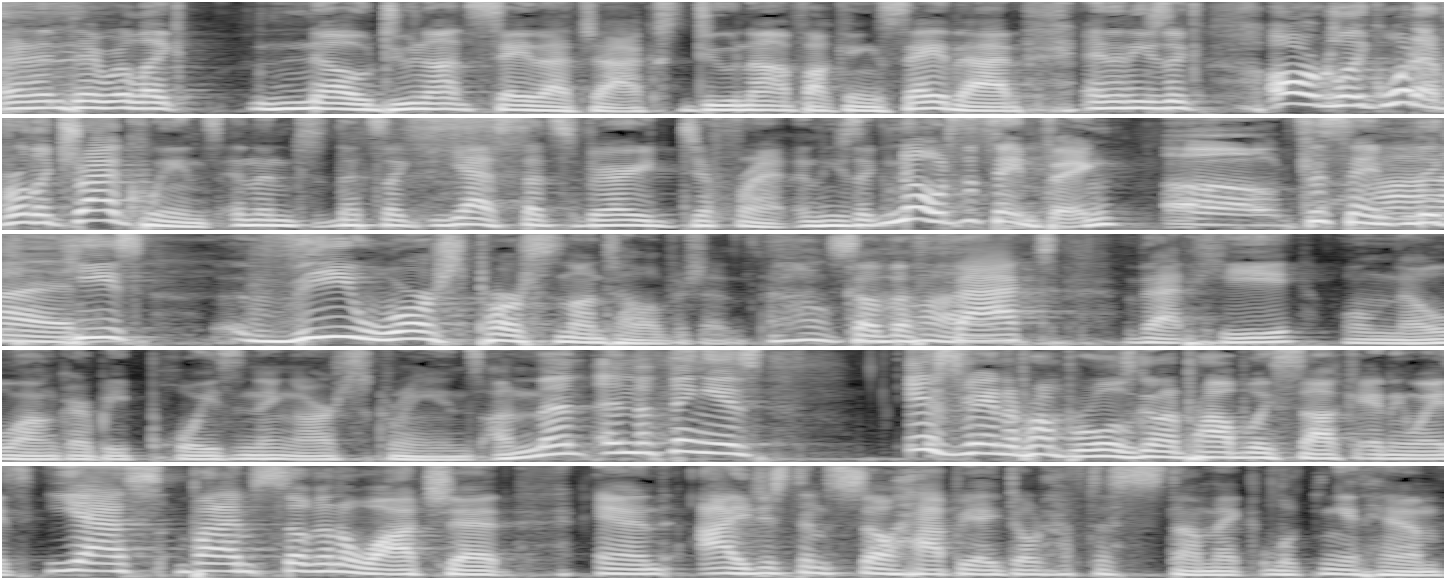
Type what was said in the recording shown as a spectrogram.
And they were like, no, do not say that, Jax. Do not fucking say that. And then he's like, oh, like whatever, like drag queens. And then that's like, yes, that's very different. And he's like, no, it's the same thing. Oh, it's the same. Like he's the worst person on television. Oh, so the fact that he will no longer be poisoning our screens. And then, and the thing is, is Vanderpump Rules to probably suck anyways? Yes, but I'm still to watch it. And I just am so happy I don't have to stomach looking at him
